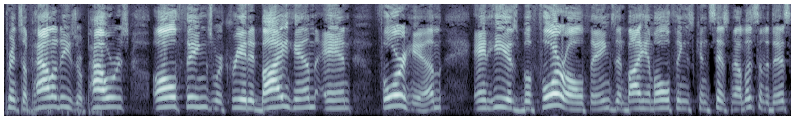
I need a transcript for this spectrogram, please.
principalities or powers. All things were created by him and for him. And he is before all things, and by him all things consist. Now listen to this.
